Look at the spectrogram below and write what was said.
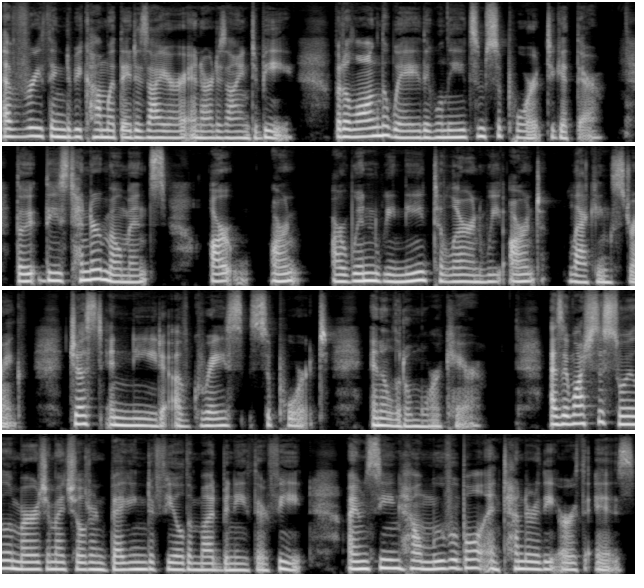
everything to become what they desire and are designed to be. But along the way, they will need some support to get there. The, these tender moments are, aren't, are when we need to learn we aren't lacking strength, just in need of grace, support, and a little more care. As I watch the soil emerge and my children begging to feel the mud beneath their feet, I am seeing how movable and tender the earth is.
